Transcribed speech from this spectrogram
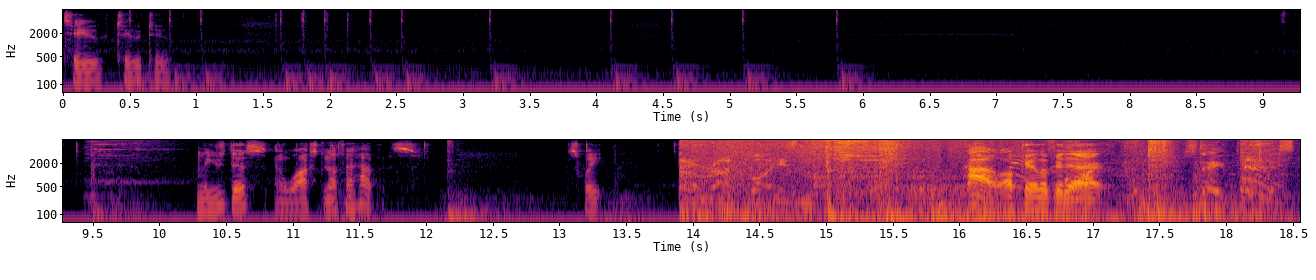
Two, two, two. I'm gonna use this and watch nothing happens. Just wait. What is mine? How? Okay, look at that. Stay focused.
